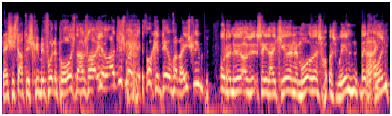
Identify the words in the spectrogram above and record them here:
then she started screaming for the police, and I was like, you know, I just went to fucking them for an ice cream. Before I knew I was outside IKEA and the motor was, was Wayne, bit Aye. on.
